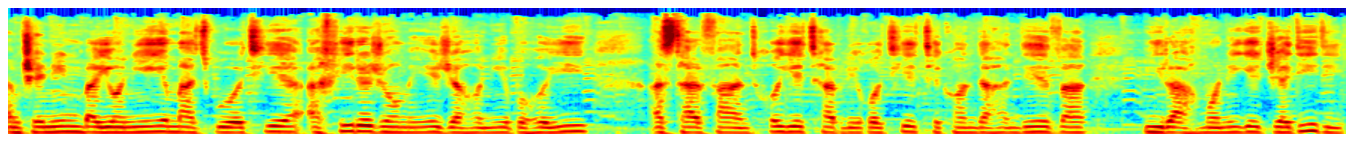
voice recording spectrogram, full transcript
همچنین بیانیه مطبوعاتی اخیر جامعه جهانی بهایی از ترفندهای تبلیغاتی تکان دهنده و بیرحمانه جدیدی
